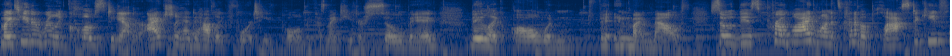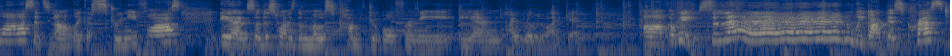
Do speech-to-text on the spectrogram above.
my teeth are really close together. I actually had to have like four teeth pulled because my teeth are so big. They like all wouldn't fit in my mouth. So this Pro Glide one, it's kind of a plasticky floss. It's not like a stringy floss. And so this one is the most comfortable for me and I really like it. Um, okay, so then got this Crest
